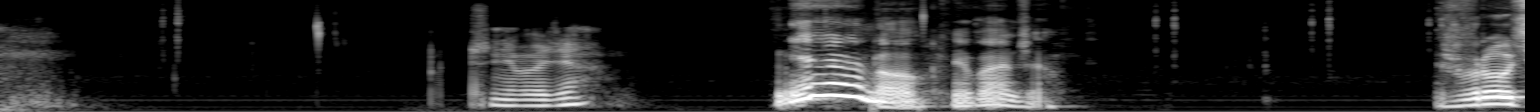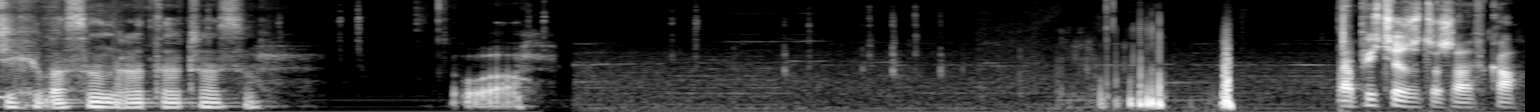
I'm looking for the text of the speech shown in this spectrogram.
Czy nie będzie? Nie no, nie będzie. Już wróci chyba Sandra do czasu. Wow. Napiszcie, że to szafka.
